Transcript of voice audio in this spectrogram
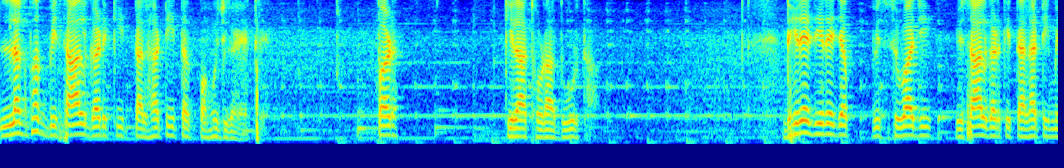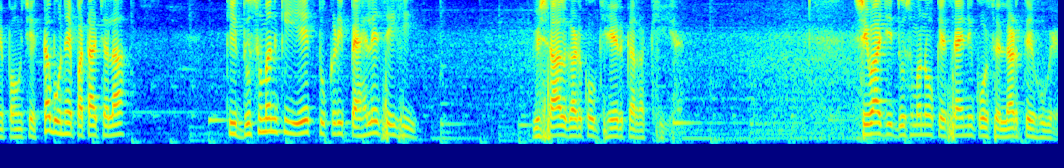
लगभग विशालगढ़ की तलहटी तक पहुँच गए थे, पर किला थोड़ा दूर था। धीरे धीरे जब शिवाजी विशालगढ़ की तलहटी में पहुँचे, तब उन्हें पता चला कि दुश्मन की एक टुकड़ी पहले से ही विशालगढ़ को घेर कर रखी है। शिवाजी दुश्मनों के सैनिकों से लड़ते हुए,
